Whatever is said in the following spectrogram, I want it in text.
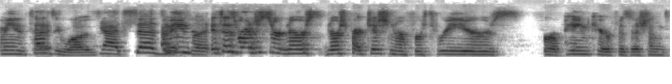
I mean, it says he was. Yeah, it says. I it, mean, but... it says registered nurse nurse practitioner for three years for a pain care physicians.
